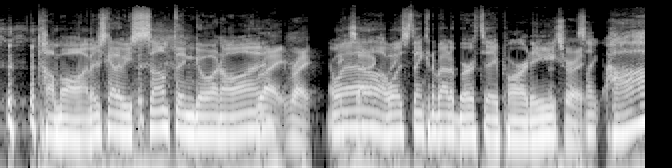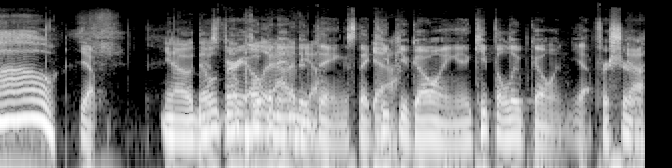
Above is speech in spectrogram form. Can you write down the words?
Come on, there's got to be something going on. right, right. Well, exactly. I was thinking about a birthday party. That's right. It's like, oh, Yep. you know, they'll, very they'll pull it out of open-ended things that Yeah. keep you going and keep the loop going. Yeah, for sure. Yeah.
